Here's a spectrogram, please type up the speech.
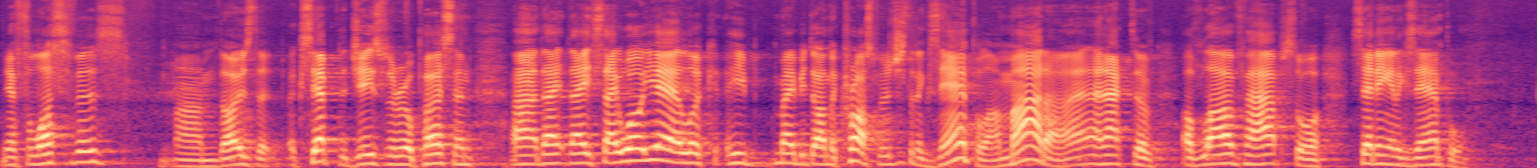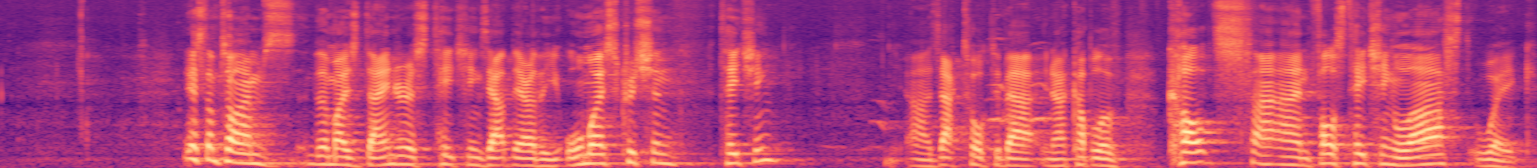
Now, philosophers, um, those that accept that Jesus was a real person, uh, they, they say, well, yeah, look, he maybe died on the cross, but it's just an example, a martyr, an act of, of love, perhaps, or setting an example. You know, sometimes the most dangerous teachings out there are the almost Christian teaching. Uh, Zach talked about you know, a couple of cults and false teaching last week.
